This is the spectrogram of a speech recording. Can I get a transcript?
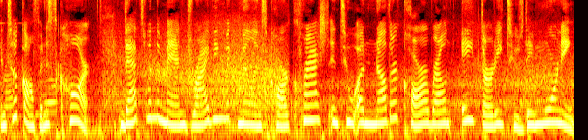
and took off in his car. That's when the man driving McMillan's car crashed into another car around 8:30 Tuesday morning morning.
